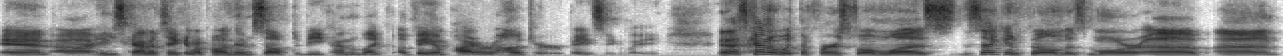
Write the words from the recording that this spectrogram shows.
And uh, he's kind of taken upon himself to be kind of like a vampire hunter basically. And that's kind of what the first film was. The second film is more of um,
